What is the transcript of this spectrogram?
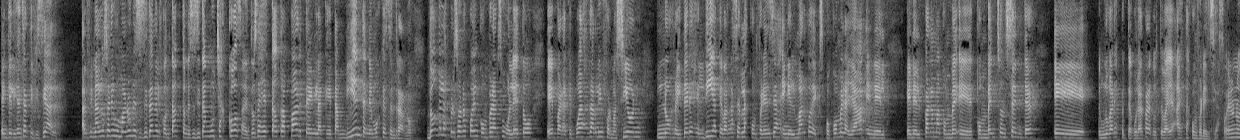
en inteligencia artificial. Al final los seres humanos necesitan el contacto, necesitan muchas cosas. Entonces esta otra parte en la que también tenemos que centrarnos. ¿Dónde las personas pueden comprar su boleto eh, para que puedas darle información? Nos reiteres el día que van a hacer las conferencias en el marco de Expocomer allá en el, en el Panama Conve eh, Convention Center. Eh, un lugar espectacular para que usted vaya a estas conferencias. Bueno,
